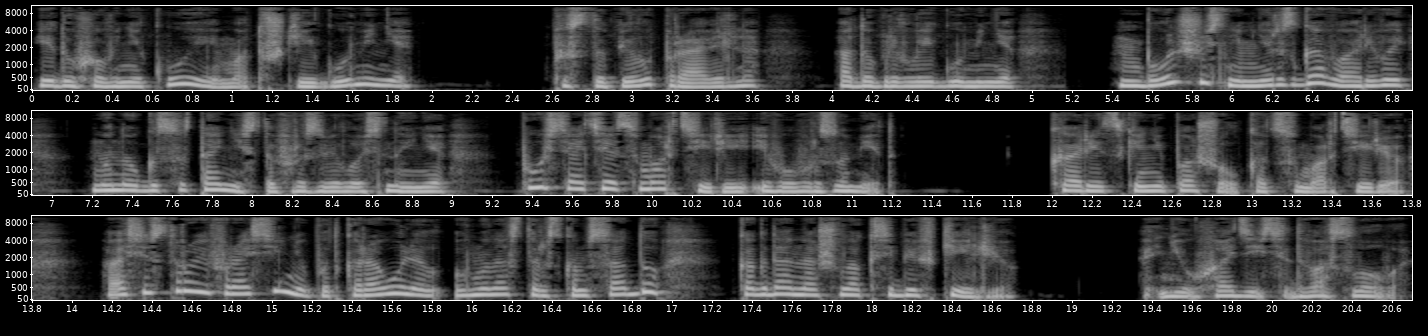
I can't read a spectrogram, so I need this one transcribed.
и духовнику, и матушке Игумене. «Поступила правильно», — одобрила Игумене. «Больше с ним не разговаривай, много сатанистов развелось ныне, пусть отец Мартирий его вразумит». Корецкий не пошел к отцу Мартирию, а сестру Ефросинью подкараулил в монастырском саду, когда она шла к себе в келью. «Не уходите, два слова».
